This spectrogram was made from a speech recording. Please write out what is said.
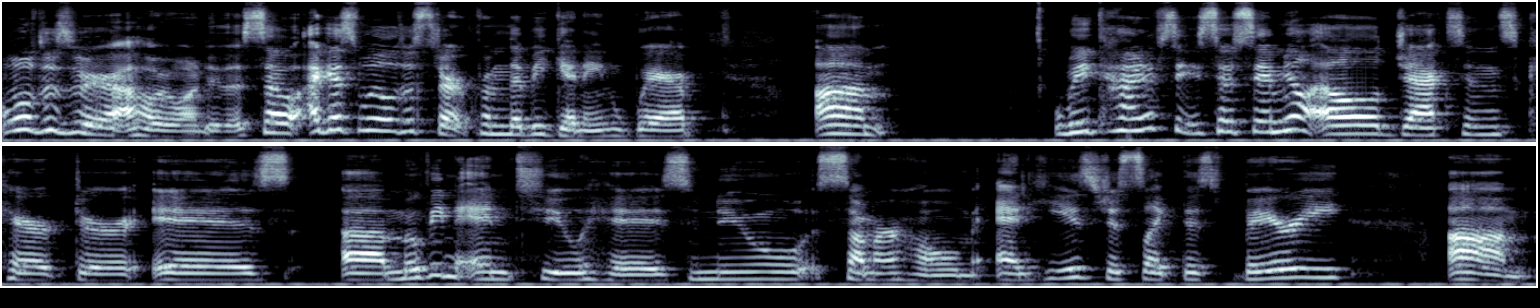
we'll just figure out how we want to do this. So I guess we'll just start from the beginning where um we kind of see so Samuel L. Jackson's character is uh, moving into his new summer home and he is just like this very um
